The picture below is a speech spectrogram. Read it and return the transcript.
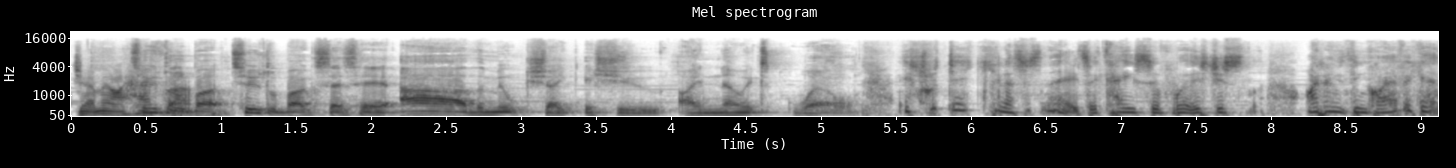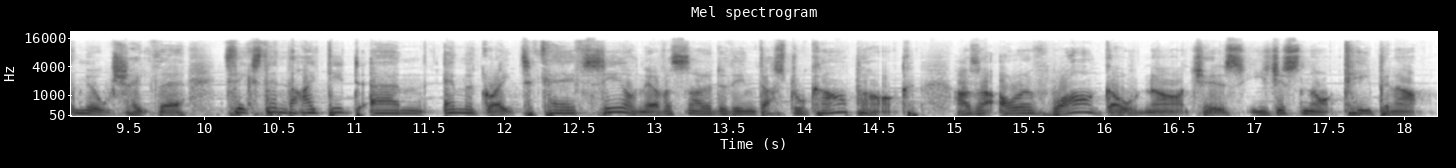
Do you know what I mean? I. Toodlebug, Toodlebug says here, ah, the milkshake issue. I know it well. It's ridiculous, isn't it? It's a case of, well, it's just, I don't think I ever get a milkshake there. To the extent that I did um, emigrate to KFC on the other side of the industrial car park. I was like, au revoir, Golden Arches. You're just not keeping up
